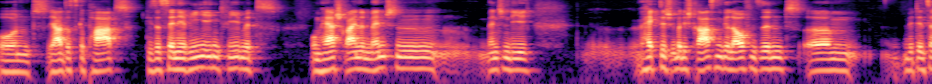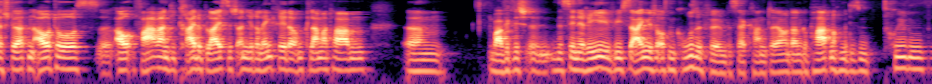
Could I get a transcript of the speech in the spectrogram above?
Und ja, das gepaart, diese Szenerie irgendwie mit umherschreienden Menschen, Menschen, die äh, hektisch über die Straßen gelaufen sind, ähm, mit den zerstörten Autos, äh, Fahrern, die kreidebleich sich an ihre Lenkräder umklammert haben, ähm, war wirklich äh, eine Szenerie, wie ich sie eigentlich aus einem Gruselfilm bisher kannte. Und dann gepaart noch mit diesem trüben,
